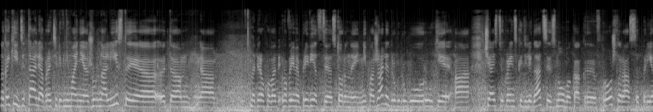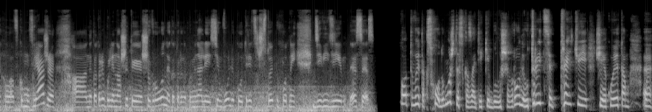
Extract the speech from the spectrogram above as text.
На какие детали обратили внимание журналисты? Э, Это, э, во-первых, во- во время приветствия стороны не пожали друг другу руки, а часть украинской делегации снова, как и в прошлый раз, приехала в камуфляже, а, на которой были нашиты шевроны, которые напоминали символику 36-й пехотной дивизии СС. От ви так сходу можете сказати, які були шеврони у 33-ї чи якої там е,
